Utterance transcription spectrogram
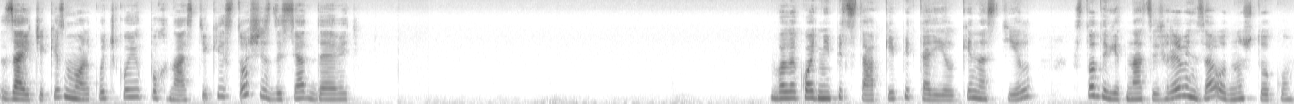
Зайчики з морквочкою, пухнастики 169. Великодні підставки під тарілки на стіл 119 гривень за одну штуку.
